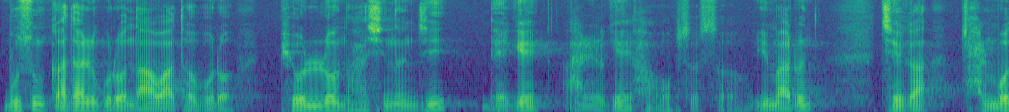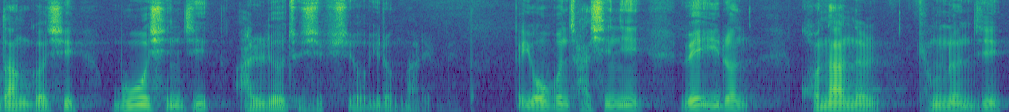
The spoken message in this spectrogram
무슨 까닭으로 나와 더불어 변론하시는지 내게 알게 하옵소서. 이 말은 제가 잘못한 것이 무엇인지 알려 주십시오. 이런 말입니다. 그러니까 욥은 자신이 왜 이런 고난을 겪는지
